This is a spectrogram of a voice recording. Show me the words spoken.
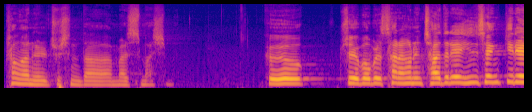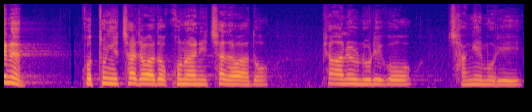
평안을 주신다 말씀하십니다. 그 주의 법을 사랑하는 자들의 인생길에는 고통이 찾아와도 고난이 찾아와도 평안을 누리고 장애물이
